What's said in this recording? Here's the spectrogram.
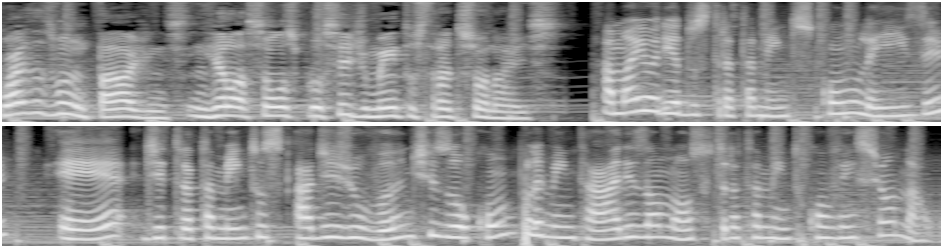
Quais as vantagens em relação aos procedimentos tradicionais? A maioria dos tratamentos com laser é de tratamentos adjuvantes ou complementares ao nosso tratamento convencional.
